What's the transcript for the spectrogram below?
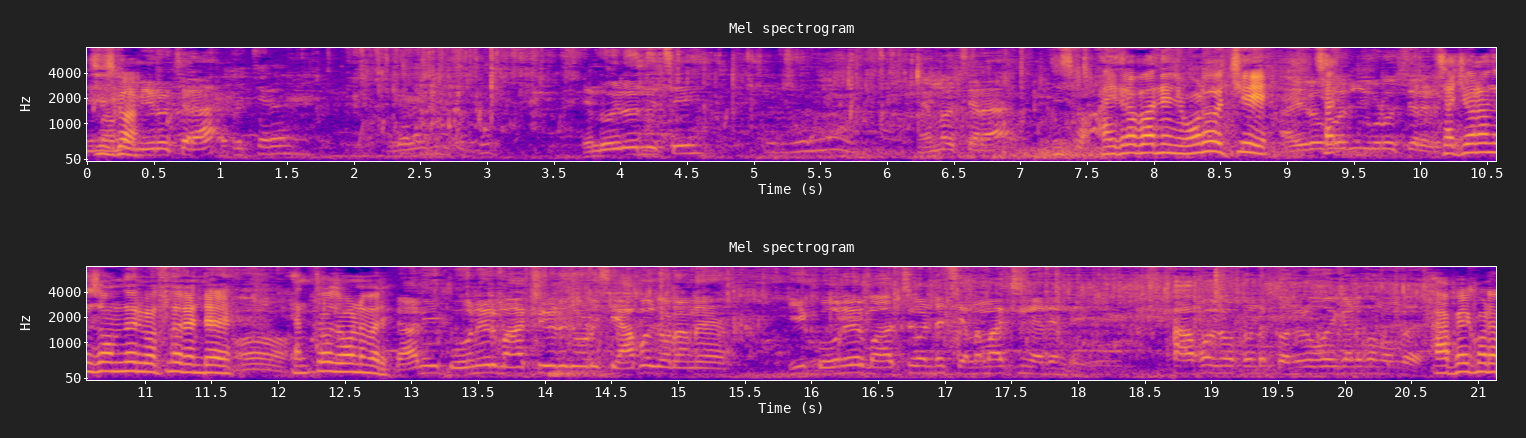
చూసుకో మీరు వచ్చారా? ఎన్ని రోజులు ఉంది వచ్చి? వచ్చారా హైదరాబాద్ నుంచి కూడా వచ్చి హైదరాబాద్ నుంచి కూడా వచ్చారండి. సచివానంద స్వామి దగ్గరికి వస్తున్నారంటే ఆ. ఎంతో చూడండి మరి. కానీ కోనేరు మార్చి చూడు చేపలు చూడండి. ఈ కోనేరు మార్చి అంటే చిన్న మార్చి కదండి. చేపలు చూస్తుంటే కన్నులు పోయి కనుకొని ఉంది. ఆపై కూడా.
